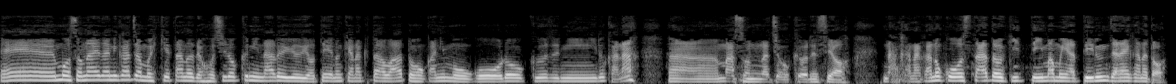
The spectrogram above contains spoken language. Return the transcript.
えー、もうその間にガチャも引けたので星6になる予定のキャラクターはあと他にも5、6人いるかな。あーまあそんな状況ですよ。なかなかのこうスタートを切って今もやっているんじゃないかなと、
